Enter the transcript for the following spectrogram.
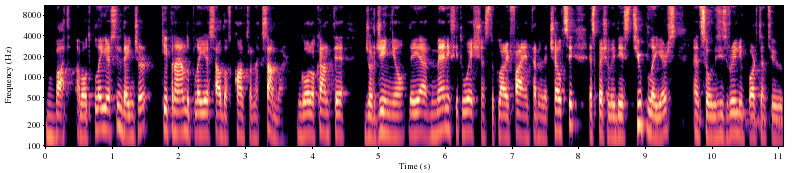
But about players in danger, keep an eye on the players out of contract next summer. N'Golo Kante, Jorginho, they have many situations to clarify internally at Chelsea, especially these two players. And so this is really important to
